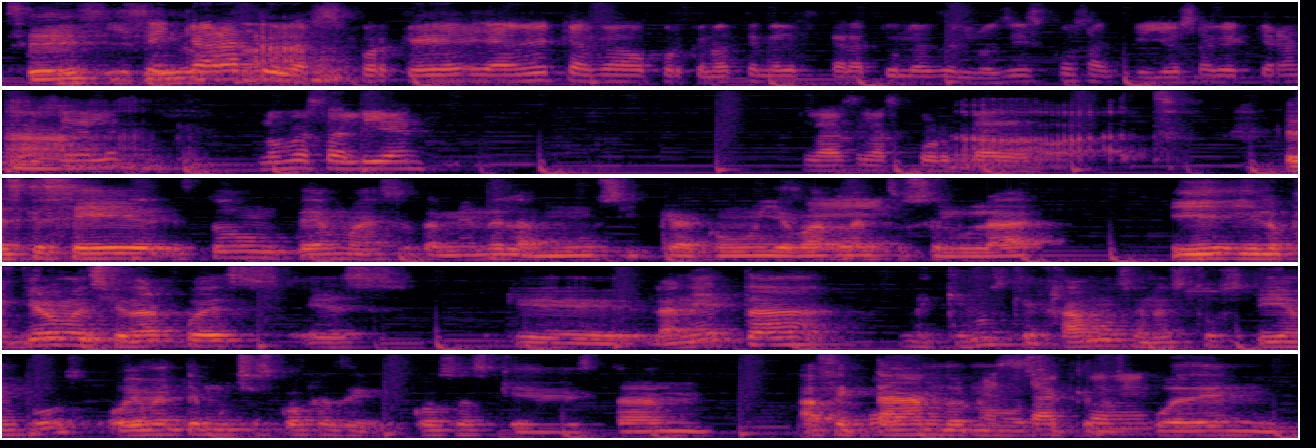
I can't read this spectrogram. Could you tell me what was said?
Sí, sí, Y sí, sin carátulas, claro. porque ya me he cagado porque no tenía las carátulas de los discos, aunque yo sabía que eran Ah, oficiales, no me salían las, las portadas. no. Es que sí, es todo un tema eso también de la música, cómo llevarla en tu celular. Y, y lo que quiero mencionar pues es que la neta, ¿de qué nos quejamos en estos tiempos? Obviamente muchas cosas, de, cosas que están afectándonos, que nos pueden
